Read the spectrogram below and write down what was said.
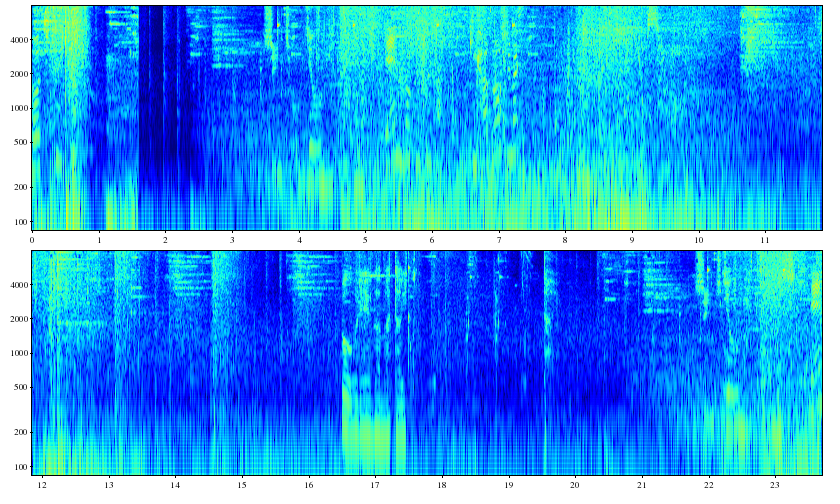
落ち着いて慎重に情熱天国不破気迫を示す余水亡霊がまた一体慎重情熱天天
